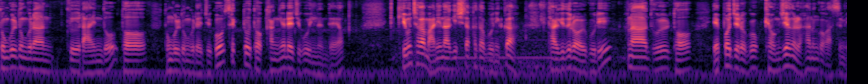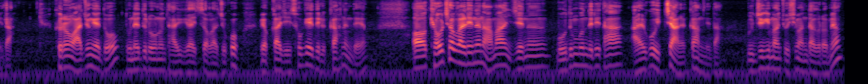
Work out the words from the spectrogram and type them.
동글동글한 그 라인도 더 동글동글해지고 색도 더 강렬해지고 있는데요. 기온차가 많이 나기 시작하다 보니까 다육이들 얼굴이 하나 둘 더 예뻐지려고 경쟁을 하는 것 같습니다. 그런 와중에도 눈에 들어오는 다육이가 있어가지고 몇 가지 소개해 드릴까 하는데요. 어, 겨울철 관리는 아마 이제는 모든 분들이 다 알고 있지 않을까 합니다. 물주기만 조심한다 그러면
